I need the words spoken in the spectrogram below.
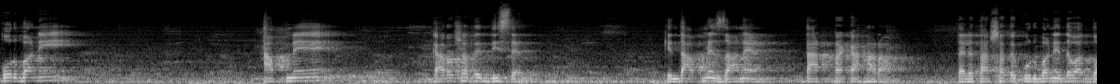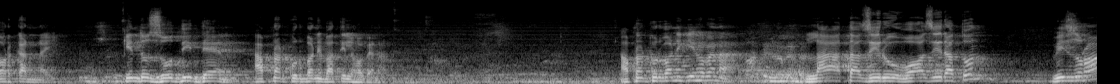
কোরবানি আপনি কারও সাথে দিছেন কিন্তু আপনি জানেন তার টাকা হারাম তাহলে তার সাথে কুরবানি দেওয়ার দরকার নাই। কিন্তু যদি দেন আপনার কুরবানি বাতিল হবে না। আপনার কুরবানি কি হবে না। লা তাজিরু ওয়াজিরাতুন বিজরা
